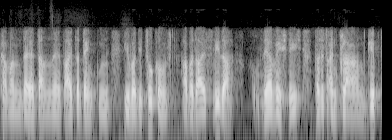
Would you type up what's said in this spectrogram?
kann man äh, dann äh, weiterdenken über die Zukunft. Aber da ist wieder sehr wichtig, dass es einen Plan gibt.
